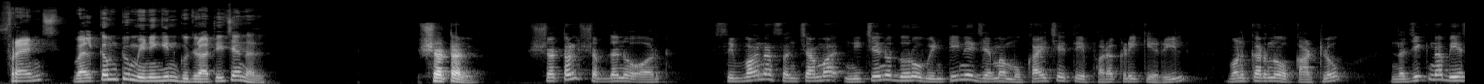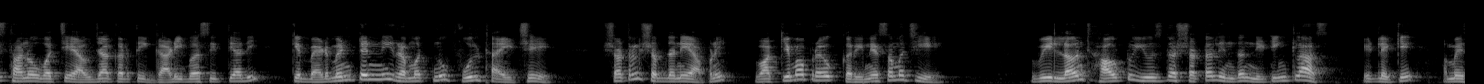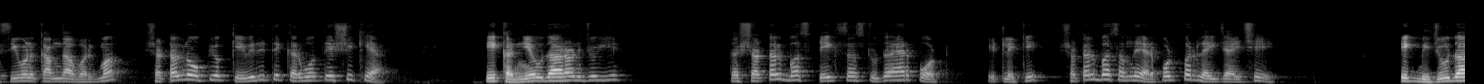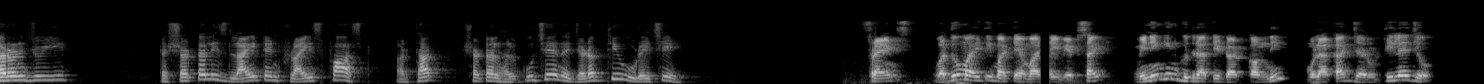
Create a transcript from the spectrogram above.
Friends welcome to meaning in Gujarati channel shuttle shuttle શબ્દનો અર્થ, સીવવાના સંચામાં નીચેનો દોરો વીંટીને જેમાં મુકાય છે તે ફરકડી કે રીલ, વણકરનો કાંઠલો, નજીકના બે સ્થાનો વચ્ચે આવજા કરતી ગાડી બસ ઇત્યાદિ કે બેડમિન્ટનની રમતનું ફૂલ થાય છે. શટલ શબ્દને આપણે વાક્યમાં પ્રયોગ કરીને સમજીએ. We learnt how to use the shuttle in the knitting class એટલે કે અમે સીવણકામના વર્ગમાં શટલનો ઉપયોગ કેવી રીતે કરવો તે શીખ્યા. એક અન્ય ઉદાહરણ જોઈએ. The shuttle bus takes us to the airport એટલે કે શટલ બસ અમને એરપોર્ટ પર લઈ જાય છે. એક બીજું ઉદાહરણ જોઈએ. The shuttle is light and flies fast અર્થાત શટલ હલકું છે અને ઝડપથી ઉડે છે. ફ્રેન્ડ્સ વધુ માહિતી માટે અમારી website meaning in Gujarati dot કોમની મુલાકાત જરૂરથી લેજો.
